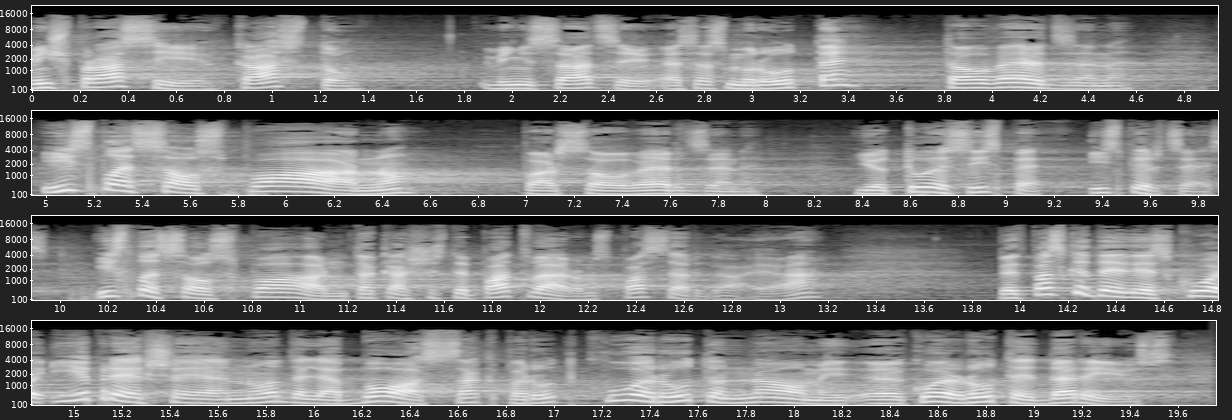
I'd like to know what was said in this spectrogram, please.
Viņš prasīja, kas tu? Viņa sacīja, es esmu Rūte, tavu verdzene, izplēt savu spārnu par savu verdzeni, jo tu esi izpircējis. Izplēt savu spārnu, tā kā šis patvērums pasargā. Ja? Bet paskatieties, ko iepriekšējā nodaļā Boas saka par Rutu, ko Ruta ir darījusi.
